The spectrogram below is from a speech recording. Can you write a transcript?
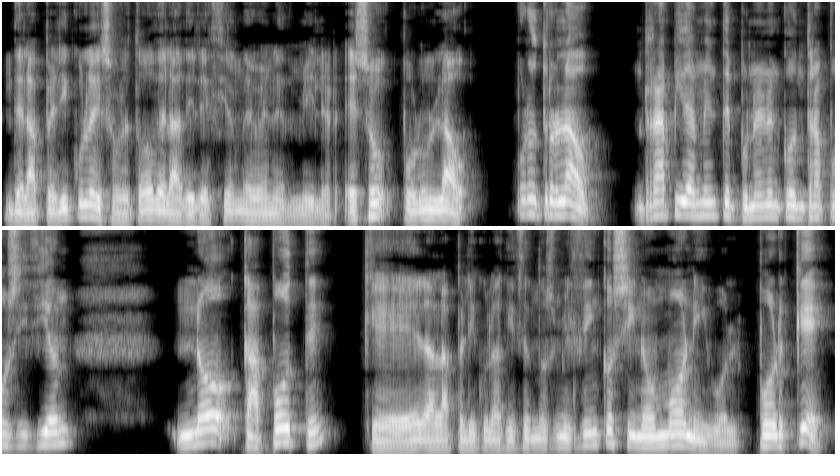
de la película y sobre todo de la dirección de Bennett Miller. Eso por un lado. Por otro lado, rápidamente poner en contraposición no Capote, que era la película que hizo en 2005, sino Moneyball. ¿Por qué?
